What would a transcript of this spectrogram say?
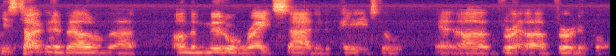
He's talking about on the on the middle right side of the page, the uh, ver, uh, vertical,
